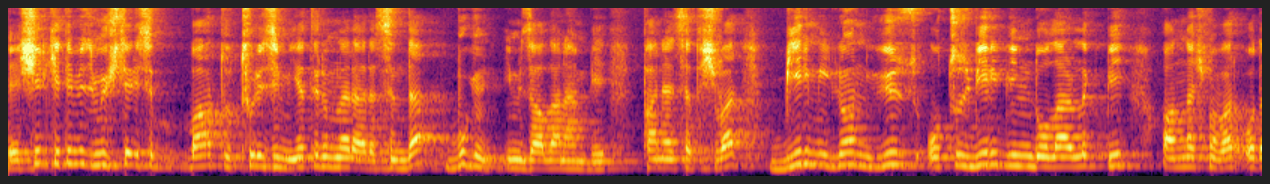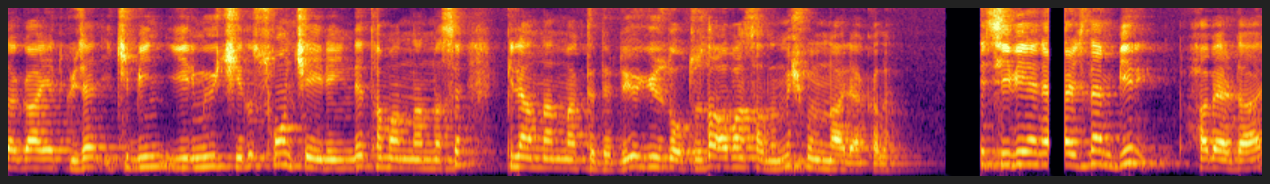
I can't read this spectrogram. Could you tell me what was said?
E, Şirketimiz müşterisi Bartu Turizm Yatırımları arasında bugün imzalanan bir panel satışı var. 1 milyon 131 bin dolarlık bir anlaşma var. O da gayet güzel. 2023 yılı son çeyreğinde tamamlanması planlanmaktadır diyor. %30'da avans alınmış bununla alakalı. CV Enerji'den bir haber daha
